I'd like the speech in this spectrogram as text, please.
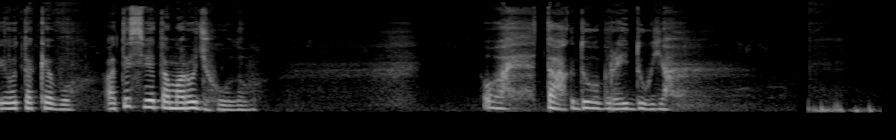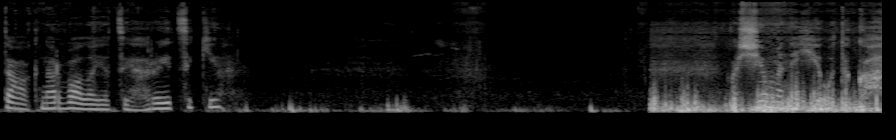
І отаке во. А ти, Свята, мороч голову. Ой, так, добре, йду я. Так, нарвала я цих грициків. А ще в мене є отака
